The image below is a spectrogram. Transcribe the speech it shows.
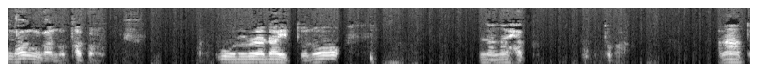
ね、なんかの多分、オーロラライトの700とか、かなと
